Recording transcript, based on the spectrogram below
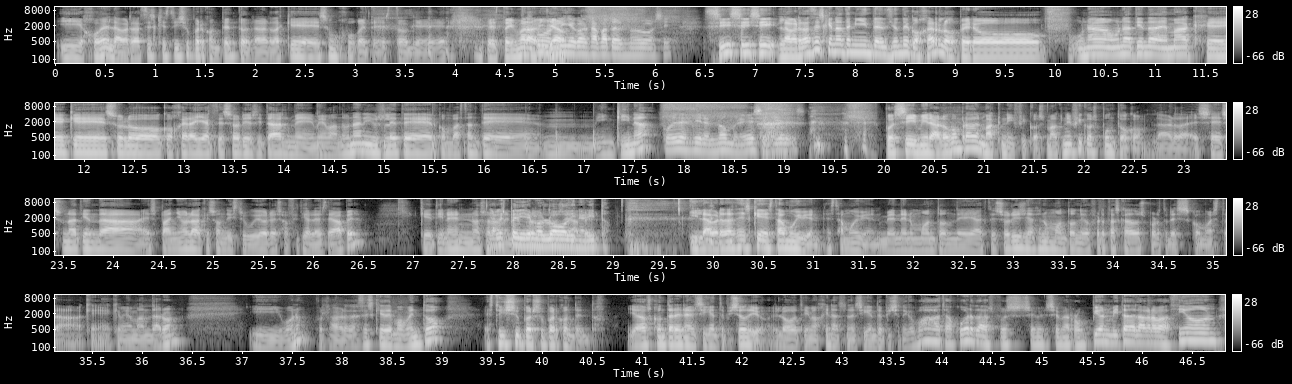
Y, joder, la verdad es que estoy súper contento. La verdad que es un juguete esto, que estoy maravillado. como un niño con zapatos nuevos, sí. Sí, sí, sí. La verdad es que no tenía intención de cogerlo, pero una, tienda de Mac que, suelo coger ahí accesorios y tal, me, mandó una newsletter con bastante mm, inquina. Puedes decir el nombre, ¿eh? si quieres. Pues sí, mira, lo he comprado en Magníficos, magníficos.com, la verdad. Es, es una tienda española que son distribuidores oficiales de Apple, que tienen no solamente... Ya les pediremos luego dinerito. Y la verdad es que está muy bien, está muy bien. Venden un montón de accesorios y hacen un montón de ofertas cada dos por tres como esta que, me mandaron. Y bueno, pues la verdad es que de momento estoy súper, súper contento. Ya os contaré en el siguiente episodio. Y luego te imaginas en el siguiente episodio, ¡Wow! ¿Te acuerdas? Pues se me rompió en mitad de la grabación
